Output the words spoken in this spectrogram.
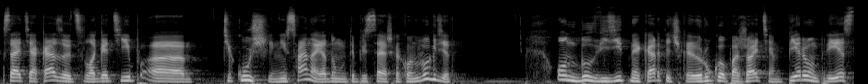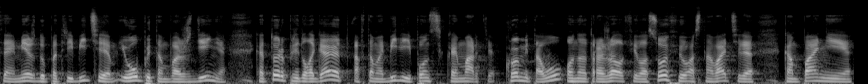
Кстати, оказывается, логотип э, текущий Nissan, я думаю, ты представляешь, как он выглядит, Он был визитной карточкой, рукопожатием, первым приветствием между потребителем и опытом вождения, который предлагают автомобили японской марки. Кроме того, он отражал философию основателя компании,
